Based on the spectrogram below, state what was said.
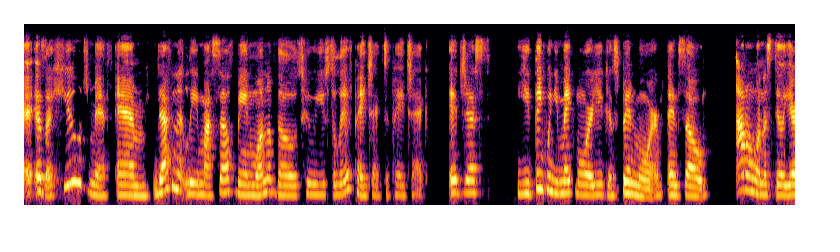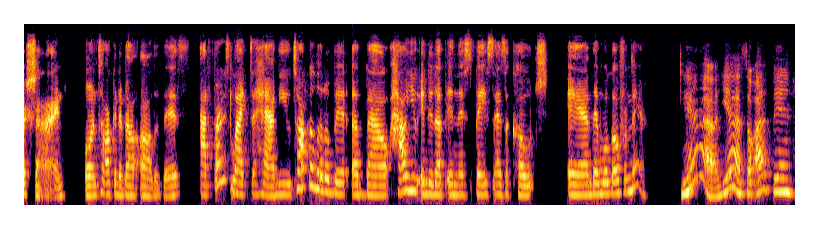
is a huge myth. And definitely myself being one of those who used to live paycheck to paycheck, it just, you think when you make more, you can spend more. And so I don't want to steal your shine on talking about all of this. I'd first like to have you talk a little bit about how you ended up in this space as a coach, and then we'll go from there. Yeah, yeah. So I've been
